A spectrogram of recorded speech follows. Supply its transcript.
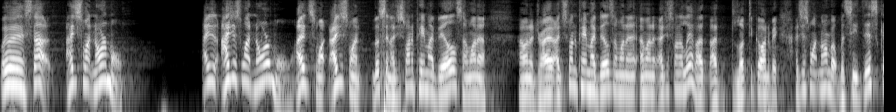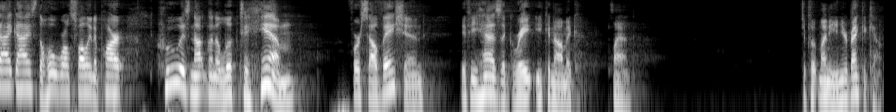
Wait, wait, wait, stop. I just want normal. I just, I just want normal. I just want, I just want, listen, I just want to pay my bills. I want to, I want to drive. I just want to pay my bills. I want to, I want to, I just want to live. I, I'd love to go on a vacation. I just want normal. But see, this guy, guys, the whole world's falling apart. Who is not going to look to him for salvation if he has a great economic plan? To put money in your bank account.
